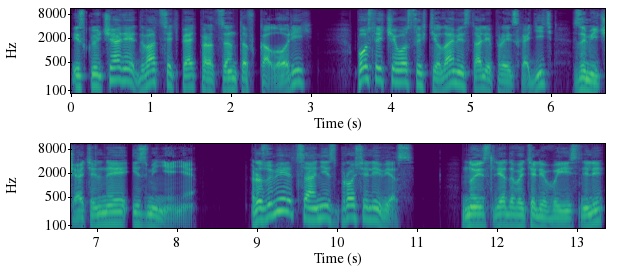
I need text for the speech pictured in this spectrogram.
исключали 25% калорий, после чего с их телами стали происходить замечательные изменения. Разумеется, они сбросили вес, но исследователи выяснили,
